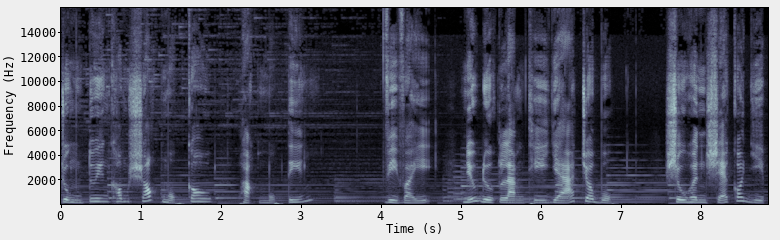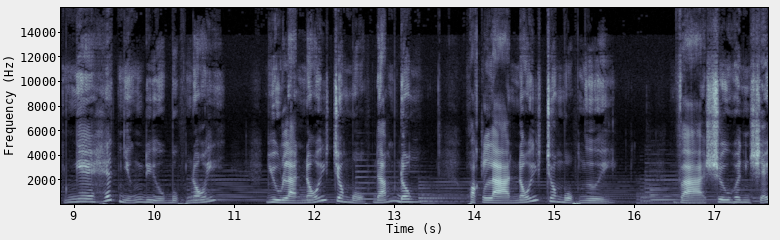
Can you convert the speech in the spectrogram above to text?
trùng tuyên không sót một câu hoặc một tiếng. Vì vậy, nếu được làm thị giả cho bục sư huynh sẽ có dịp nghe hết những điều bục nói dù là nói cho một đám đông hoặc là nói cho một người và sư huynh sẽ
